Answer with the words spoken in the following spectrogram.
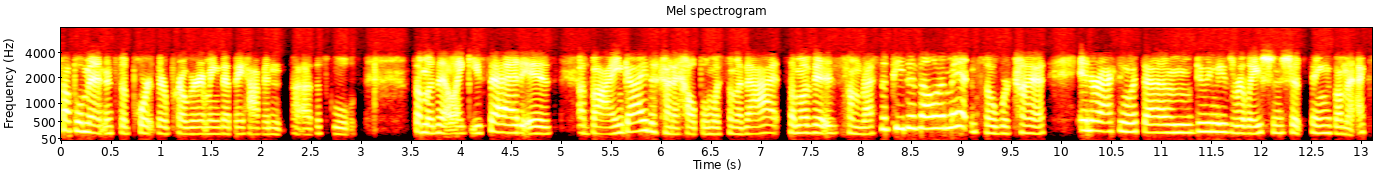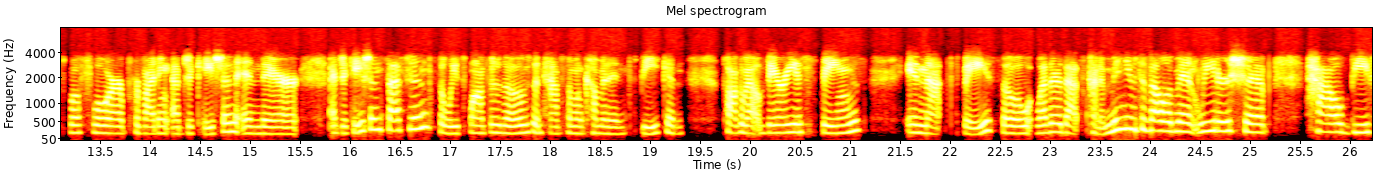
supplement and support their programming that they have in uh, the schools. Some of that, like you said, is a buying guide to kind of help them with some of that. Some of it is some recipe development. And so we're kind of interacting with them, doing these relationship things on the expo floor, providing education in their education sessions. So we sponsor those and have someone come in and speak and talk about various things in that space. So whether that's kind of menu development, leadership, how beef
